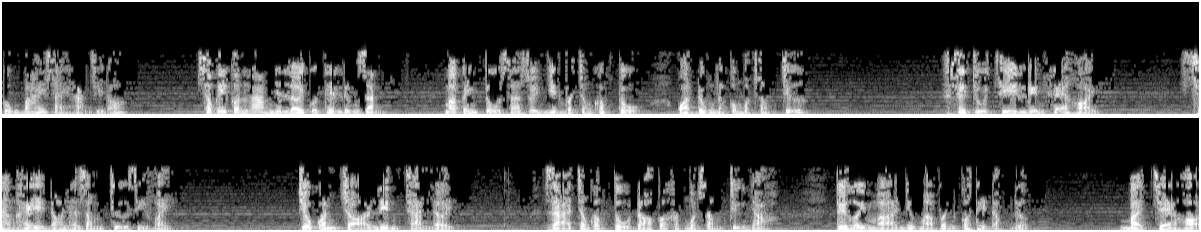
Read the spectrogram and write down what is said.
cúng bái giải hạn gì đó. Sau khi con làm như lời của thầy Lương dặn, Mở cánh tủ ra rồi nhìn vào trong góc tủ, quả đúng là có một dòng chữ. Sư chủ trì liền khẽ hỏi, chẳng hay đó là dòng chữ gì vậy? Chủ quán trọ liền trả lời, dạ trong góc tủ đó có khắc một dòng chữ nhỏ, tuy hơi mờ nhưng mà vẫn có thể đọc được. Bà trẻ họ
